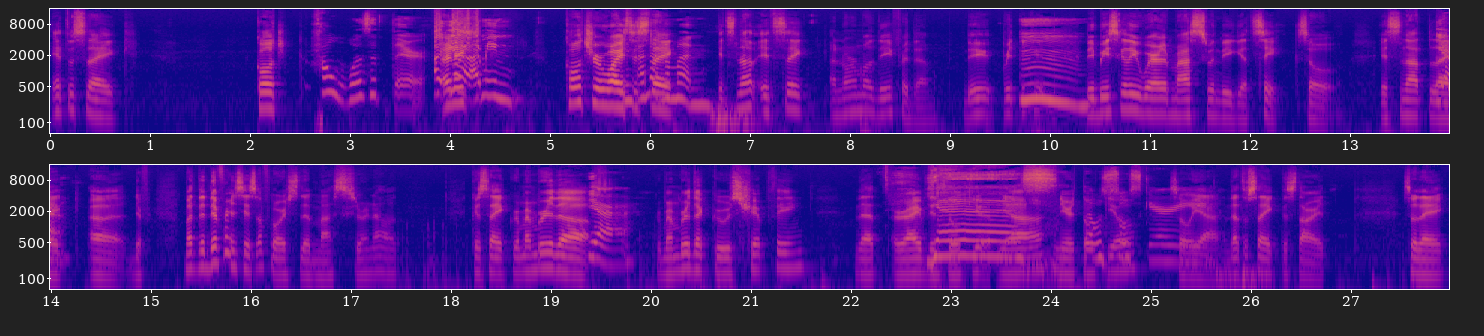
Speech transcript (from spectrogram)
it was like culture How was it there? Uh, I yeah, like- I mean, culture wise it's like naman. it's not it's like a normal day for them. They pretty Mm. they basically wear masks when they get sick. So it's not Yeah. like uh diff- but the difference is of course the masks run out. Cuz like remember the yeah. remember the cruise ship thing that arrived in Tokyo? Yeah, Yes. near That was Tokyo. so scary. So yeah, that was like the start. So like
